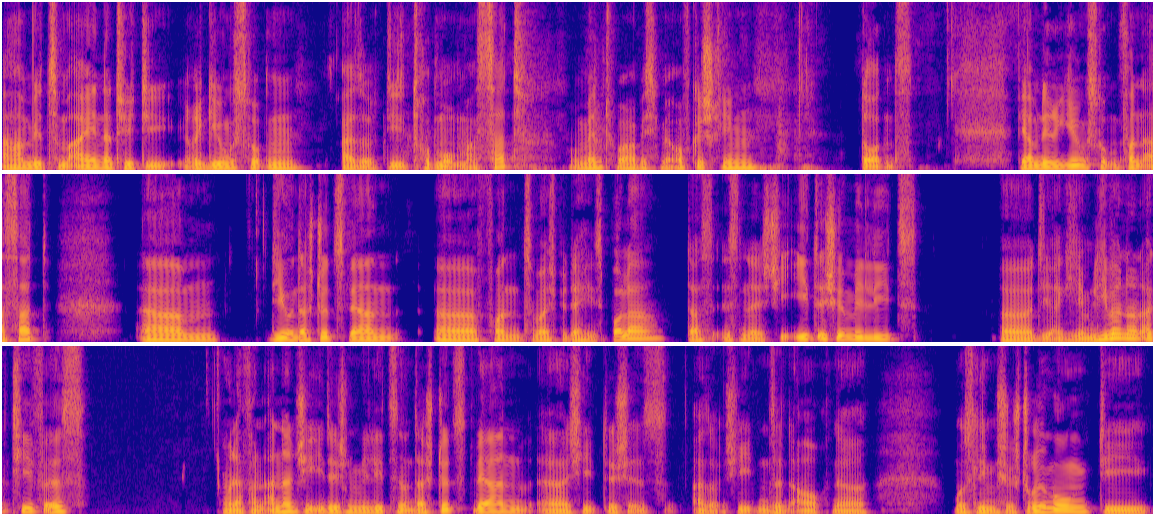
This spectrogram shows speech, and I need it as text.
haben wir zum einen natürlich die Regierungstruppen, also die Truppen um Assad. Moment, wo habe ich es mir aufgeschrieben? Dortens. Wir haben die Regierungstruppen von Assad, ähm, die unterstützt werden äh, von zum Beispiel der Hisbollah. Das ist eine schiitische Miliz, äh, die eigentlich im Libanon aktiv ist oder von anderen schiitischen Milizen unterstützt werden. Äh, Schiitisch ist, also Schiiten sind auch eine muslimische Strömung, die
